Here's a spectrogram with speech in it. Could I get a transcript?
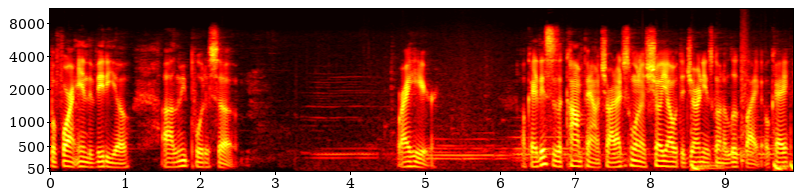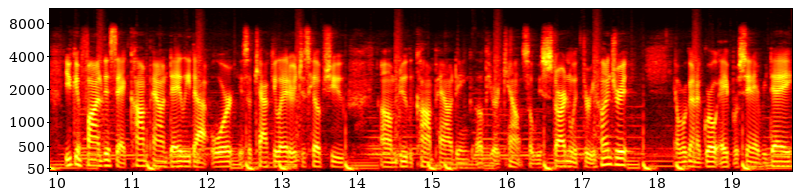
before I end the video. Uh, let me pull this up right here. Okay, this is a compound chart. I just want to show y'all what the journey is going to look like. Okay, you can find this at compounddaily.org. It's a calculator. It just helps you um, do the compounding of your account. So we're starting with 300 and we're going to grow 8% every day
